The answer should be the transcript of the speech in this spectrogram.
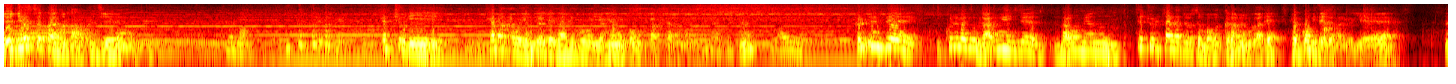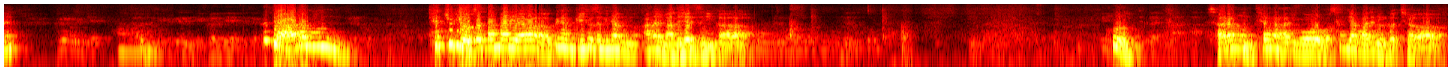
얘기했었다니까, 그지? 대박. 탯줄이 태반하고 연결돼가지고 영양을 공급받잖아. 응? 그런데 그래가지고 나중에 이제 나오면 탯줄을 잘라줘서 먹을 그 다음에 뭐가 돼? 배꼽이 되잖아 그게. 응? 근데 아담은 탯줄이 없었단 말이야. 그냥 빚어서 그냥 하나님 만드셨으니까. 그 사람은 태어나가지고 성장 과정을 거쳐.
